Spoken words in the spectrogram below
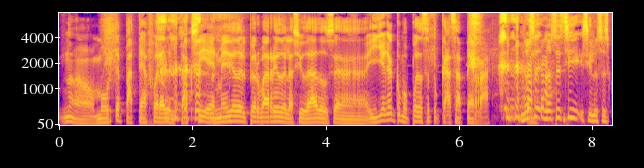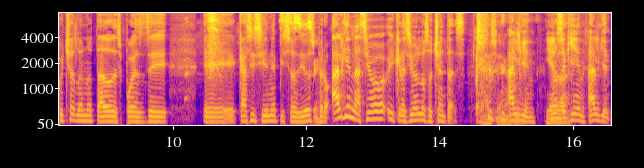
No, Moore te patea fuera del taxi en medio del peor barrio de la ciudad, o sea, y llega como puedas a tu casa, perra. No sé, no sé si, si los escuchas lo han notado después de eh, casi 100 episodios, Sí. pero alguien nació y creció en los 80s. Ah, sí. Alguien. No sé la- quién, alguien.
